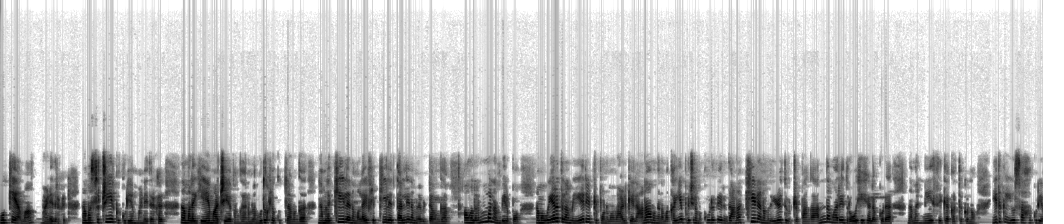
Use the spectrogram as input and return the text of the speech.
முக்கியமாக மனிதர்கள். நம்ம சுற்றி இருக்கக்கூடிய மனிதர்கள். நம்மளை ஏமாற்றியவங்க நம்மளை முதுகில் குத்துறவங்க நம்மளை கீழே நம்ம லைஃப்பில் கீழே தள்ளி நம்மளை விட்டவங்க அவங்கள ரொம்ப நம்பியிருப்போம். நம்ம உயரத்தில் நம்ம ஏறிட்டு இருப்போம் நம்ம வாழ்க்கையில். ஆனால் அவங்க நம்ம கையை பிடிச்சி நம்ம கூடவே இருந்து ஆனால் கீழே நம்மளை இழுத்து விட்டுருப்பாங்க. அந்த மாதிரி துரோகிகளை கூட நம்ம நேசிக்க கற்றுக்கணும் இதுக்கு யூஸ் ஆகக்கூடிய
